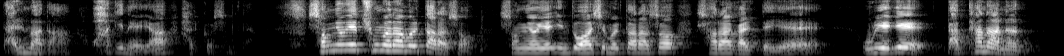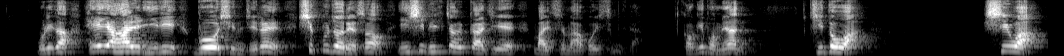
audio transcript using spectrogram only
날마다 확인해야 할 것입니다. 성령의 충만함을 따라서 성령의 인도하심을 따라서 살아갈 때에 우리에게 나타나는 우리가 해야 할 일이 무엇인지를 19절에서 21절까지에 말씀하고 있습니다. 거기 보면 기도와 시와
